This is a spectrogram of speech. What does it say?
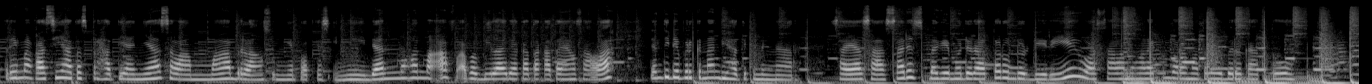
Terima kasih atas perhatiannya selama berlangsungnya podcast ini dan mohon maaf apabila ada kata-kata yang salah dan tidak berkenan di hati pendengar. Saya Sasa sebagai moderator undur diri. Wassalamualaikum warahmatullahi wabarakatuh.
